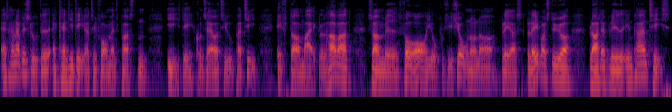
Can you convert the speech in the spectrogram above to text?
at han har besluttet at kandidere til formandsposten i det konservative parti efter Michael Howard, som med få år i opposition under Blairs Labour-styre blot er blevet en parentes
